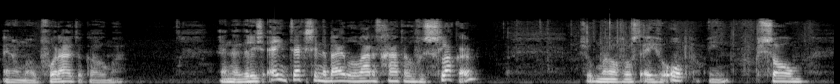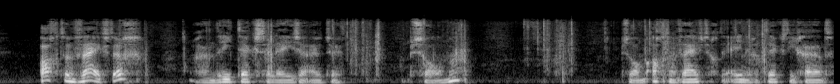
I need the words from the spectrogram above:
en om ook vooruit te komen. En eh, er is één tekst in de Bijbel waar het gaat over slakken. Zoek maar alvast even op in Psalm 58. We gaan drie teksten lezen uit de psalmen. Psalm 58, de enige tekst die gaat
